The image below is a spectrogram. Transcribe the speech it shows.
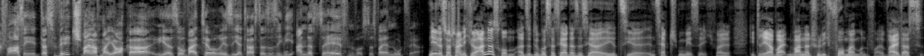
quasi das Wildschwein auf Mallorca hier so weit terrorisiert hast, dass es sich nicht anders zu helfen wusste. Das war ja Notwehr. Nee, das ist wahrscheinlich nur andersrum. Also du musst das ja, das ist ja jetzt hier Inception-mäßig, weil die Dreharbeiten waren natürlich vor meinem Unfall. Weil das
